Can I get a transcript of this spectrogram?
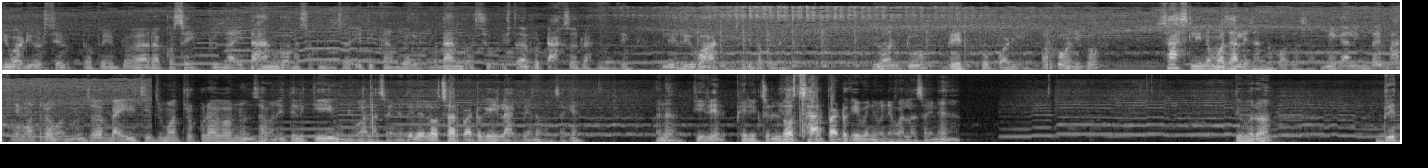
रिवार्ड सेल्फ तपाईँद्वारा कसैलाई दान गर्न सक्नुहुन्छ। यति काम गऱ्यो भने म दान गर्छु। यस्तो अर्को टास्कहरू राख्नु त्यसले रिवार्ड हुन्छ कि तपाईँलाई। लर्न टु ब्रेथ प्रोपरली अर्को भनेको सास लिन मजाले जान्नु पर्दछ मेगालिङ त बाँच्ने मात्र भन्नुहुन्छ बाहिरी चिज मात्र कुरा गर्नुहुन्छ भने त्यसले केही हुनेवाला छैन। त्यसले लछार पाटो केही लाग्दैन भन्छ क्या। होइन? के अरे? फेरि एकचोटि लछार पाटो केही पनि हुनेवाला छैन। त्यही भएर ब्रेथ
